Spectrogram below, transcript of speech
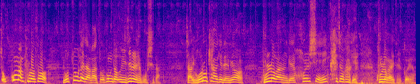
조금만 풀어서 이쪽에다가 조금 더 의지를 해 봅시다 자 요렇게 하게 되면 굴러가는 게 훨씬 쾌적하게 굴러가야 될 거예요.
